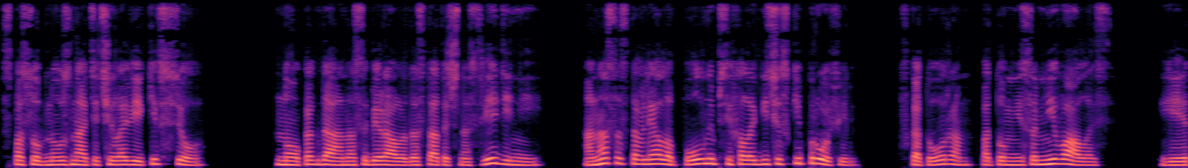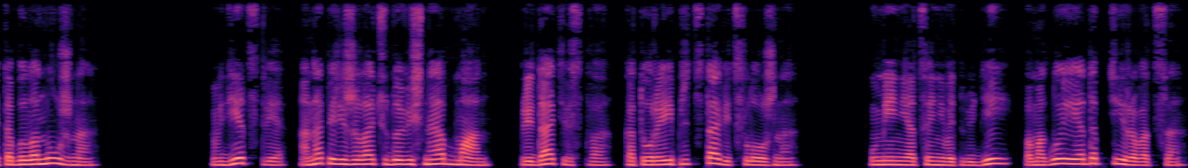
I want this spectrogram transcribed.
способна узнать о человеке все. Но когда она собирала достаточно сведений, она составляла полный психологический профиль, в котором потом не сомневалась. Ей это было нужно. В детстве она пережила чудовищный обман, предательство, которое и представить сложно. Умение оценивать людей помогло ей адаптироваться,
